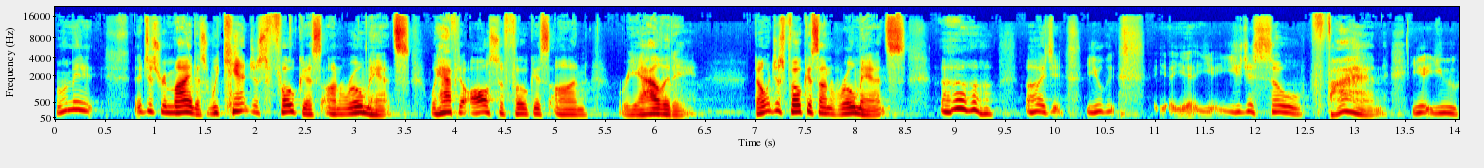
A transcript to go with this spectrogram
Well, let me just remind us we can't just focus on romance, we have to also focus on reality. Don't just focus on romance. Oh, oh you, you, you, you're just so fine. You, you,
